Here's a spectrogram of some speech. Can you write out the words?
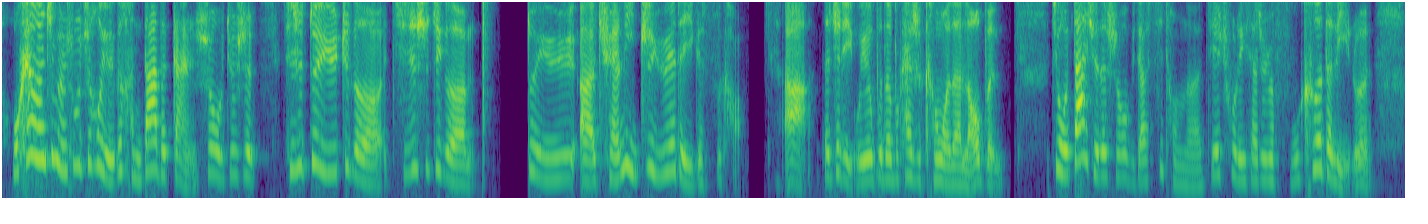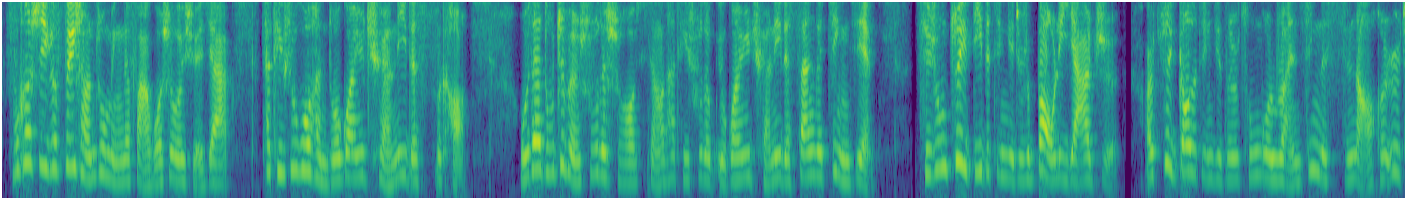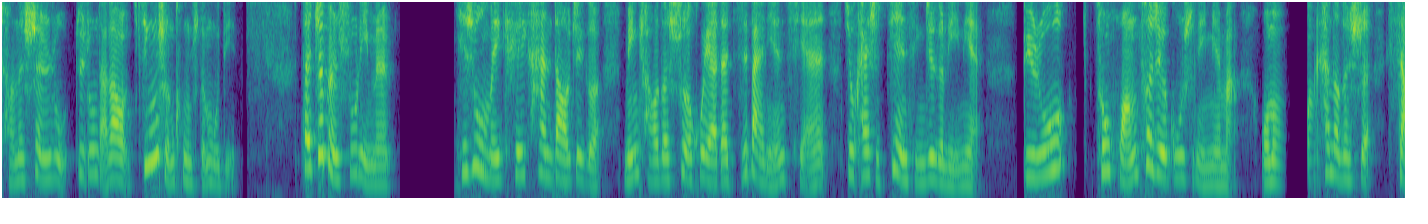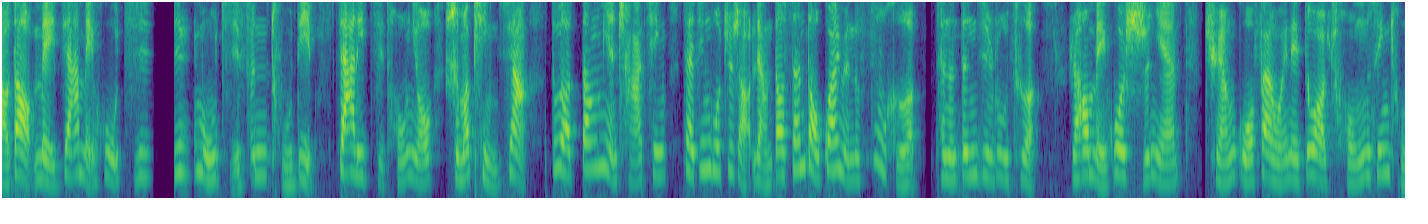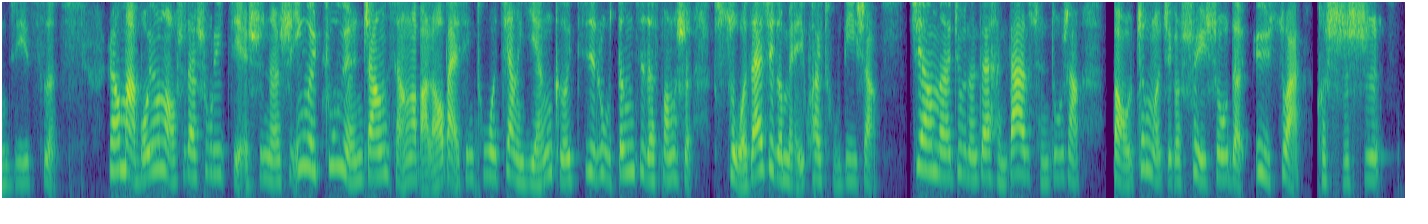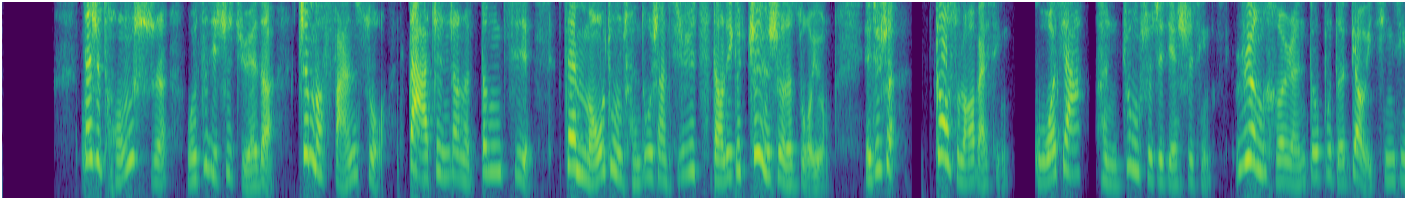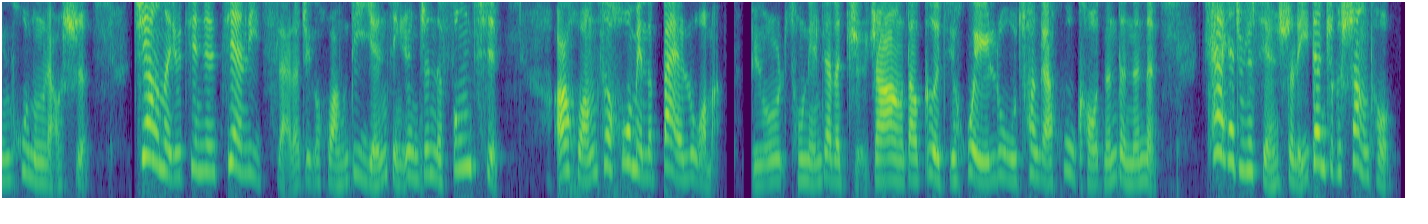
我看完这本书之后，有一个很大的感受，就是其实对于这个，其实是这个对于啊权力制约的一个思考啊。在这里，我又不得不开始啃我的老本。就我大学的时候比较系统的接触了一下，就是福柯的理论。福柯是一个非常著名的法国社会学家，他提出过很多关于权力的思考。我在读这本书的时候，就想到他提出的有关于权力的三个境界，其中最低的境界就是暴力压制，而最高的境界则是通过软性的洗脑和日常的渗入，最终达到精神控制的目的。在这本书里面，其实我们也可以看到，这个明朝的社会啊，在几百年前就开始践行这个理念，比如。从黄册这个故事里面嘛，我们看到的是小到每家每户几亩几分土地，家里几头牛，什么品相都要当面查清，再经过至少两到三道官员的复核才能登记入册，然后每过十年，全国范围内都要重新统计一次。然后马伯庸老师在书里解释呢，是因为朱元璋想要把老百姓通过这样严格记录登记的方式锁在这个每一块土地上，这样呢就能在很大的程度上保证了这个税收的预算和实施。但是同时，我自己是觉得这么繁琐大阵仗的登记，在某种程度上其实是起到了一个震慑的作用，也就是告诉老百姓，国家很重视这件事情，任何人都不得掉以轻心、糊弄了事。这样呢，就渐渐建立起来了这个皇帝严谨认真的风气，而皇册后面的败落嘛，比如从廉价的纸张到各级贿赂、篡改户口等等等等，恰恰就是显示了一旦这个上头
